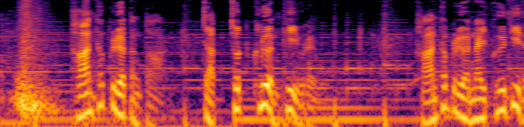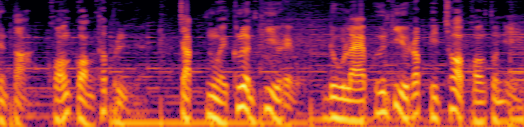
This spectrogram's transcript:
13. ฐานทัพเรือต่างๆ จัดชุดเคลื่อนที่เร็ว ฐานทัพเรือในพื้นที่ต่างๆ ของกองทัพเรือ จัดหน่วยเคลื่อนที่เร็ว ดูแลพื้นที่รับผิดชอบของตนเอง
